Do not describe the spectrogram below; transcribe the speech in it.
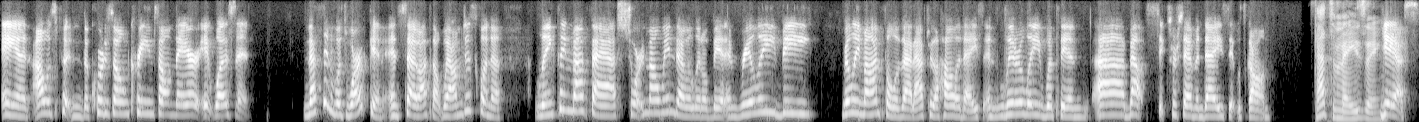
and I was putting the cortisone creams on there. It wasn't nothing was working, and so I thought, well, I'm just going to lengthen my fast, shorten my window a little bit, and really be really mindful of that after the holidays. And literally within uh, about six or seven days, it was gone. That's amazing. Yes.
